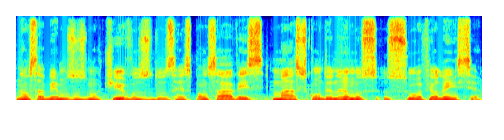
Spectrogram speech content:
não sabemos os motivos dos responsáveis, mas condenamos sua violência.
